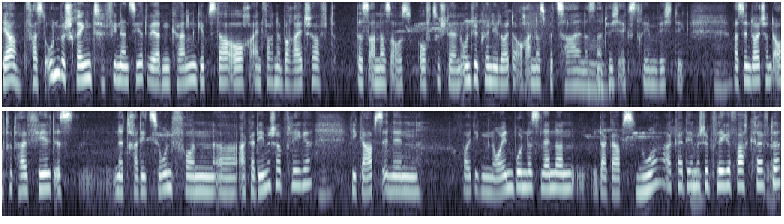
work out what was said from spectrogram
ja, fast unbeschränkt finanziert werden kann, gibt es da auch einfach eine Bereitschaft, das anders aus, aufzustellen. Und wir können die Leute auch anders bezahlen. Das ist mhm. natürlich extrem wichtig. Mhm. Was in Deutschland auch total fehlt, ist eine Tradition von äh, akademischer Pflege. Mhm. Die gab es in den heutigen neuen Bundesländern, da gab es nur akademische mhm. Pflegefachkräfte.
